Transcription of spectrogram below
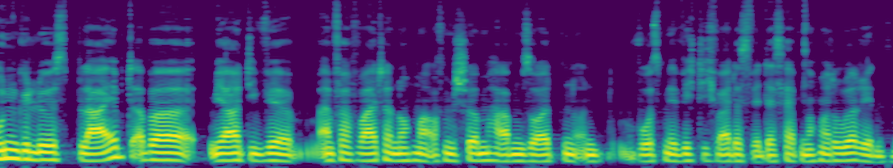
ungelöst bleibt, aber ja, die wir einfach weiter nochmal auf dem Schirm haben sollten und wo es mir wichtig war, dass wir deshalb nochmal drüber reden.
